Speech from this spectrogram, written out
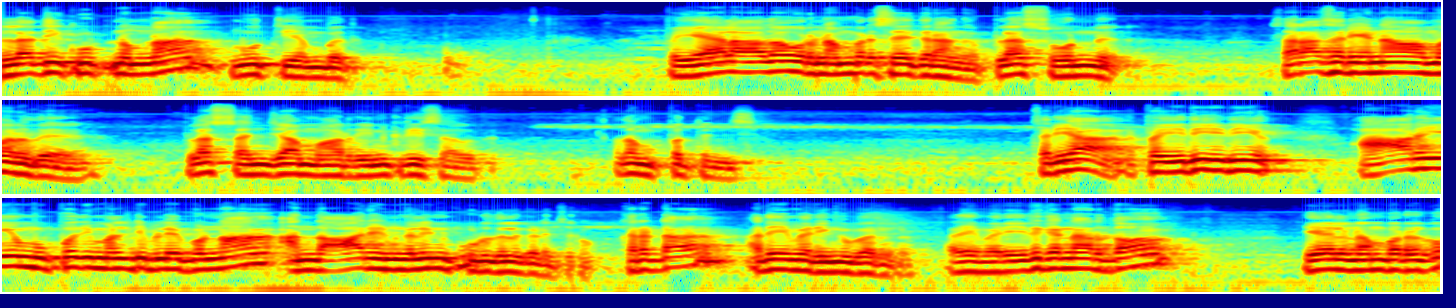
எல்லாத்தையும் கூட்டினோம்னா நூற்றி எண்பது. இப்போ ஏழாவதாக ஒரு நம்பர் சேர்க்குறாங்க. ப்ளஸ் ஒன்று சராசரி என்னவாக மாறுது? ப்ளஸ் அஞ்சாக மாறுது. இன்க்ரீஸ் ஆகுது. அதான் முப்பத்தஞ்சு. சரியா? இப்போ இது இதையும். ஆறையும் முப்பதையும் மல்டிப்ளை பண்ணால் அந்த ஆறு எண்களின் கூடுதல் கிடச்சிரும். கரெக்டாக அதே மாதிரி இங்கே பாருங்கள் அதே மாதிரி இதுக்கு என்ன அர்த்தம்? ஏழு நம்பருக்கு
